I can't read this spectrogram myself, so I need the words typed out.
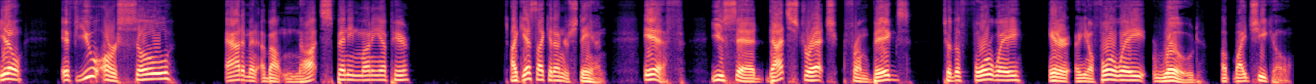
You know, if you are so adamant about not spending money up here, I guess I could understand if you said that stretch from Biggs to the four way inter, uh, you know, four way road up by Chico.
